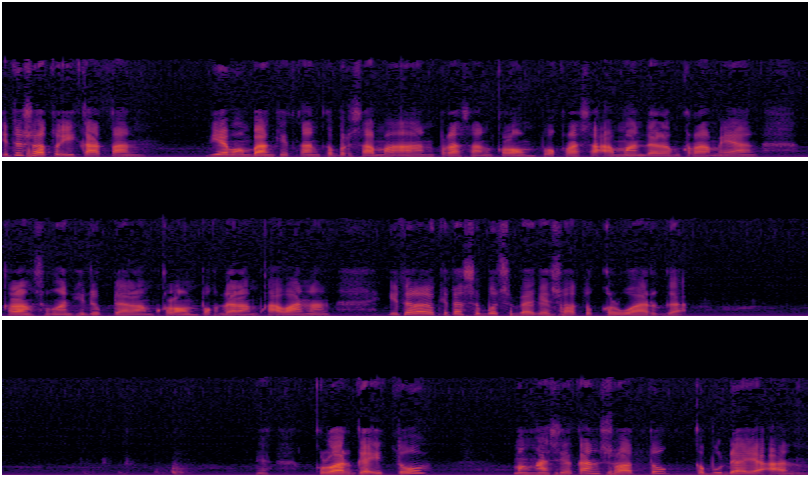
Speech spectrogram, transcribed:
itu suatu ikatan dia membangkitkan kebersamaan, perasaan kelompok, rasa aman dalam keramaian, kelangsungan hidup dalam kelompok, dalam kawanan. Itu lalu kita sebut sebagai suatu keluarga. Ya, keluarga itu menghasilkan suatu kebudayaan.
